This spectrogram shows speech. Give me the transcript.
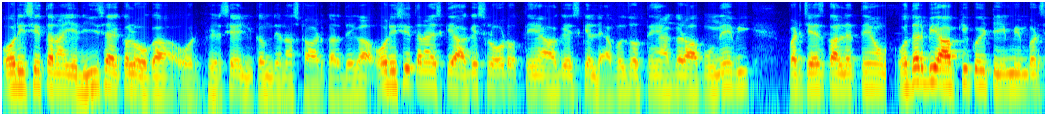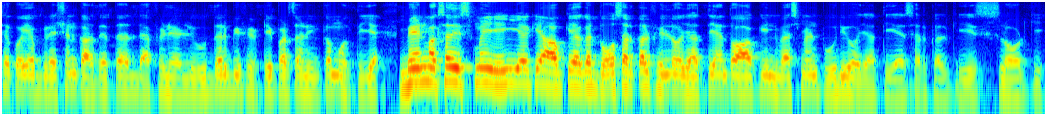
और इसी तरह ये रीसाइकल होगा और फिर से इनकम देना स्टार्ट कर देगा। और इसी तरह इसके आगे स्लॉट होते हैं, आगे इसके लेवल्स होते हैं, अगर आप उन्हें भी परचेज़ कर लेते हैं। उधर भी आपकी कोई टीम मेंबर से कोई अपग्रेशन कर देता है, डेफिनेटली उधर भी 50 परसेंट इनकम होती है। मेन मकसद इसमें यही है कि आपके अगर दो सर्कल फिल हो जाते हैं तो आपकी इन्वेस्टमेंट पूरी हो जाती है सर्कल की स्लॉट की।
